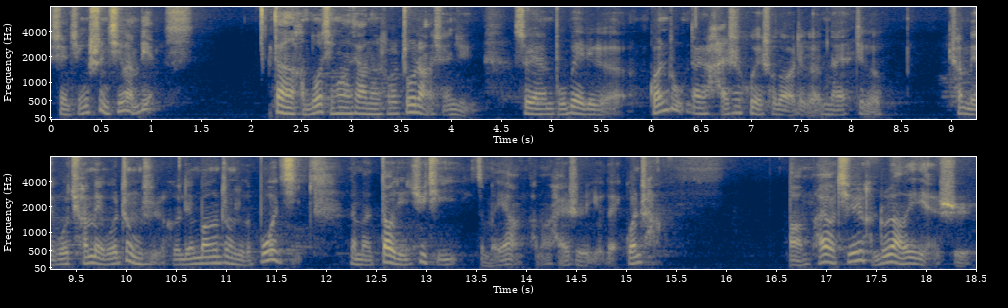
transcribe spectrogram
选情瞬息万变，但很多情况下呢，说州长选举虽然不被这个关注，但是还是会受到这个来这个。全美国全美国政治和联邦政治的波及，那么到底具体怎么样，可能还是有待观察。啊，还有其实很重要的一点是，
